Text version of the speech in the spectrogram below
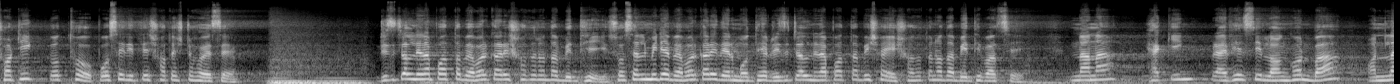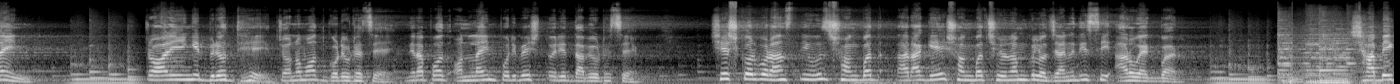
সঠিক তথ্য পৌঁছে দিতে সচেষ্ট হয়েছে। ডিজিটাল নিরাপত্তা, ব্যবহারকারী সচেতনতা বৃদ্ধি। সোশ্যাল মিডিয়া ব্যবহারকারীদের মধ্যে ডিজিটাল নিরাপত্তা বিষয়ে সচেতনতা বৃদ্ধি পাচ্ছে। নানা হ্যাকিং, প্রাইভেসি লঙ্ঘন বা অনলাইন ট্রলিংয়ের বিরুদ্ধে জনমত গড়ে উঠেছে। নিরাপদ অনলাইন পরিবেশ তৈরির দাবি উঠেছে। শেষ করব রান্স নিউজ সংবাদ। তার আগে সংবাদ শিরোনামগুলো জানিয়ে দিচ্ছি আরও একবার। সাবেক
